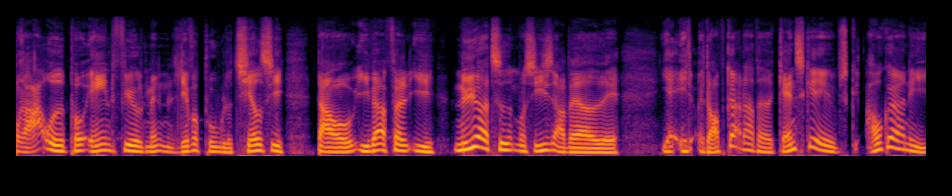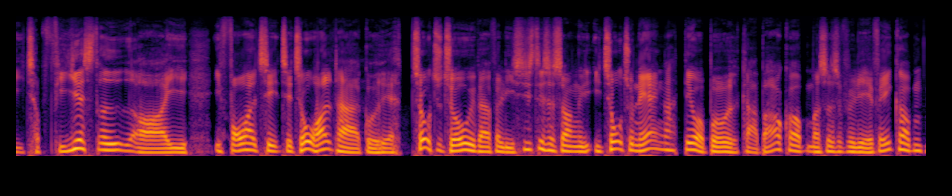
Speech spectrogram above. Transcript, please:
braget på Anfield mellem Liverpool og Chelsea, der jo i hvert fald i nyere tid, må siges, har været øh, ja, et, et opgør, der har været ganske afgørende i top 4-strid, og i, i forhold til, til to hold, der har gået ja, to til to, i hvert fald i sidste sæson, i, i to turneringer. Det var både Carabao-koppen og så selvfølgelig FA-koppen.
